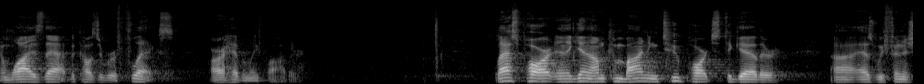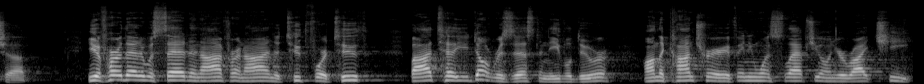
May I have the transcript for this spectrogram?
And why is that? Because it reflects our Heavenly Father. Last part, and again, I'm combining two parts together uh, as we finish up. You have heard that it was said, an eye for an eye and a tooth for a tooth. But I tell you, don't resist an evildoer. On the contrary, if anyone slaps you on your right cheek,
